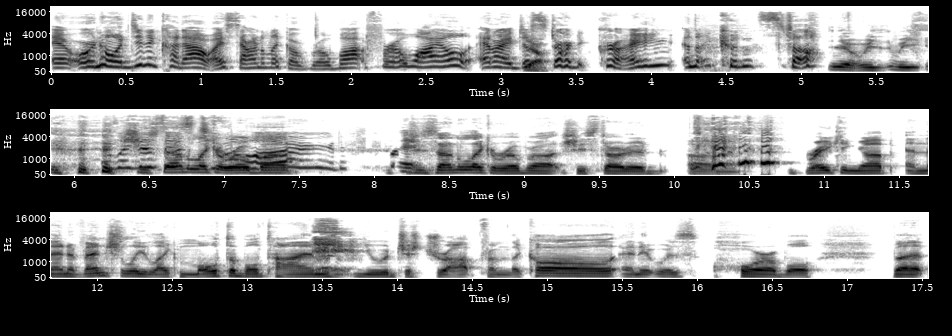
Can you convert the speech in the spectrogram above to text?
Eh, Or no, it didn't cut out. I sounded like a robot for a while, and I just Yeah. started crying, and I couldn't stop. Yeah, we we like, she sounded like a robot. But- She sounded like a robot. She started um, breaking up, and then eventually, like multiple times, you would just drop from the call, and it was horrible. But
